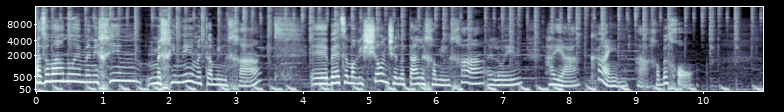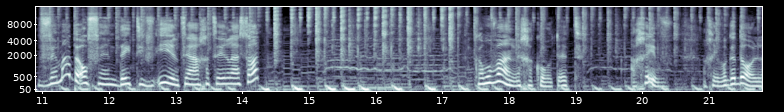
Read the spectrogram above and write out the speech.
אז אמרנו, הם מניחים, מכינים את המנחה. אה, בעצם הראשון שנתן לך מנחה, אלוהים, היה קין, האח הבכור. ומה באופן די טבעי ירצה האח הצעיר לעשות? כמובן, לחקות את אחיו, אחיו הגדול.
